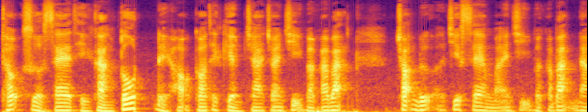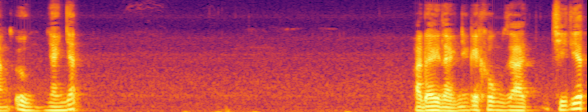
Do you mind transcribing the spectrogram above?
Thợ sửa xe thì càng tốt để họ có thể kiểm tra cho anh chị và các bạn. Chọn lựa chiếc xe mà anh chị và các bạn đang ưng nhanh nhất. Và đây là những cái không gian chi tiết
